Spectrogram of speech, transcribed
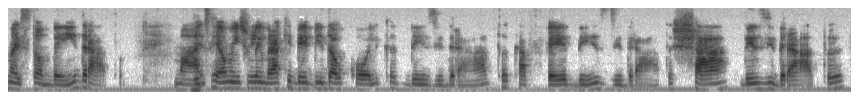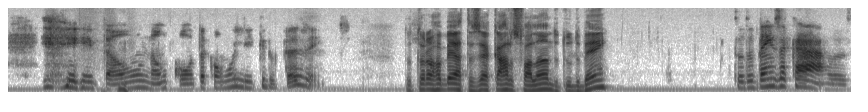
mas também hidrata. Mas realmente lembrar que bebida alcoólica desidrata, café desidrata, chá desidrata, então não conta como líquido pra gente. Doutora Roberta, Zé Carlos falando, tudo bem? Tudo bem, Zé Carlos?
